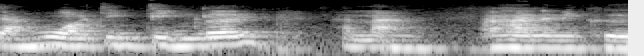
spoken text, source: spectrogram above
จ้ะมั่วจริง ๆ เลยหันละอาหารในนี้คือ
